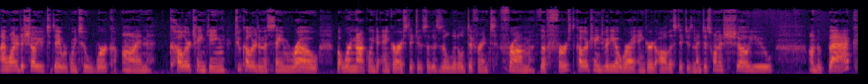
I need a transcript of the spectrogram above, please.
I wanted to show you today we're going to work on color changing two colors in the same row but we're not going to anchor our stitches. So this is a little different from the first color change video where I anchored all the stitches. And I just want to show you on the back,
